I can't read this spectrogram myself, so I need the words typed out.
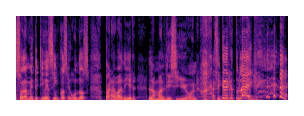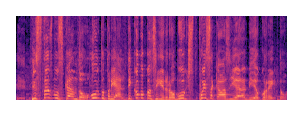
Solamente tienes 5 segundos para evadir la maldición. Así que deja tu like. ¿Estás buscando un tutorial de cómo conseguir Robux? Pues acabas de llegar al video correcto.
